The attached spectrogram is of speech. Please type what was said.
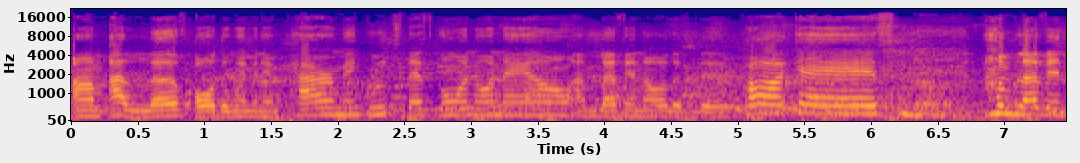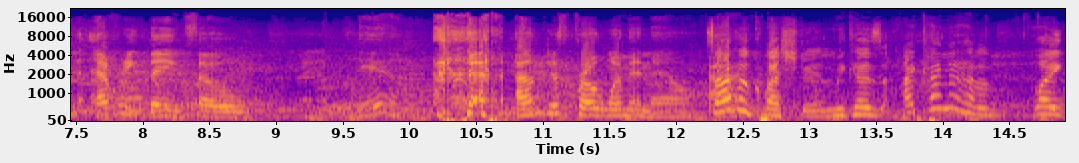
Um, I love all the women empowerment groups that's going on now. I'm loving all of the podcasts. I'm loving everything. So, yeah, I'm just pro women now. So I have a question because I kind of have a like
